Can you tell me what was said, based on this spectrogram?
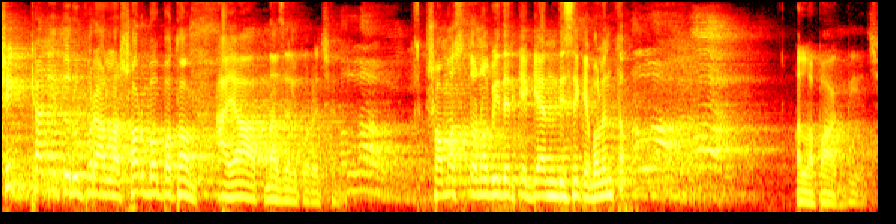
শিক্ষানীতির উপরে আল্লাহ সর্বপ্রথম আয়াত নাজেল করেছেন। সমস্ত নবীদেরকে জ্ঞান দিছে কে বলেন তো? আল্লাহ পাক দিয়েছে।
